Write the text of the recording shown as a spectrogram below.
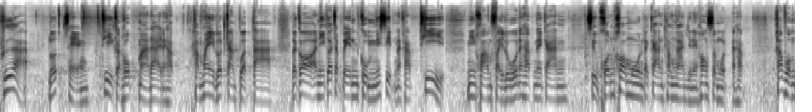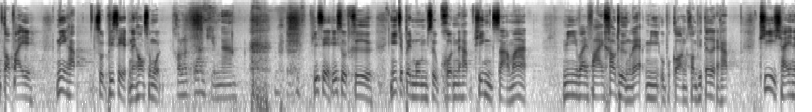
เพื่อลดแสงที่กระทบมาได้นะครับทำให้ลดการปวดตา แล้วก็อันนี้ก็จะเป็นกลุ่มนิสิตนะครับที่มีความใฝ่รู้นะครับในการสืบค้นข้อมูลและการทำงานอยู่ในห้องสมุดนะครับ ครับผมต่อไปนี่ครับสุดพิเศษในห้องสมุด เขารับจ้างเขียนงาน พิเศษที่สุดคือ นี่จะเป็นมุมสืบค้นนะครับที่สามารถมี Wi-Fi เข้าถึงและมีอุปกรณ์คอมพิวเตอร์นะครับ ที่ใช้ใน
